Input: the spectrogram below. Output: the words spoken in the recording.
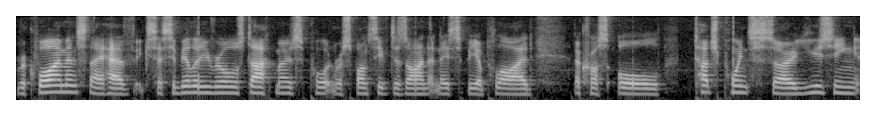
requirements. They have accessibility rules, dark mode support, and responsive design that needs to be applied across all touch points. So using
